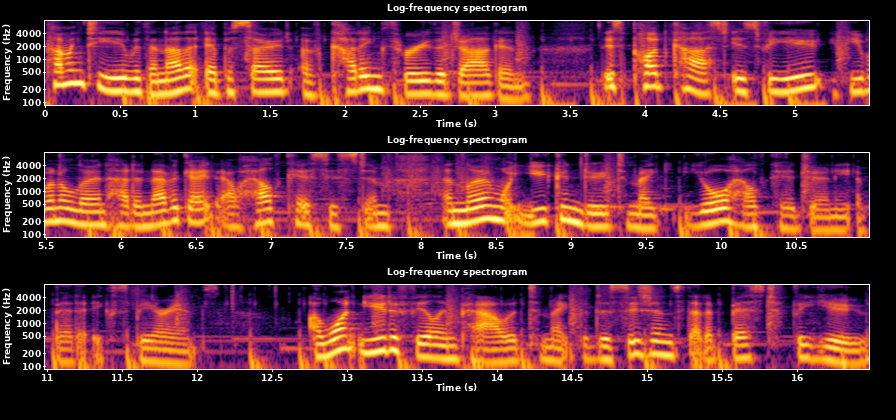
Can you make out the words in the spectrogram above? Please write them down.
coming to you with another episode of Cutting Through the Jargon. This podcast is for you if you want to learn how to navigate our healthcare system and learn what you can do to make your healthcare journey a better experience. I want you to feel empowered to make the decisions that are best for you.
